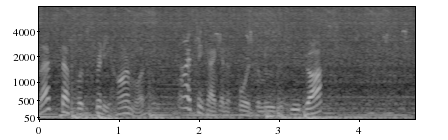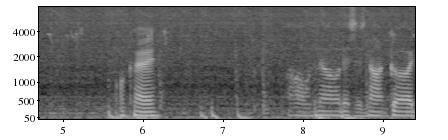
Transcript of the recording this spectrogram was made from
That stuff looks pretty harmless. I think I can afford to lose a few drops. Okay. Oh no, this is not good.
